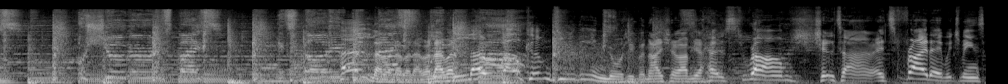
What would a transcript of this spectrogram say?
Scandal and or sugar and spice. It's naughty Hello, hello, hello, hello, hello. Welcome to the Naughty But Nice Show. I'm your host, Rob Shuter. It's Friday, which means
